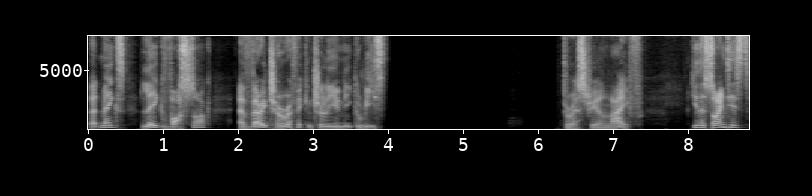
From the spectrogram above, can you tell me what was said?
That makes Lake Vostok a very terrific and truly unique resource terrestrial life. Here, the scientists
